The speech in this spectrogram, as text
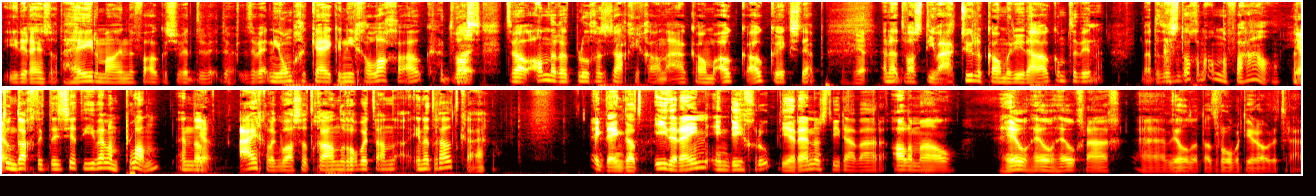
iedereen zat helemaal in de focus. Er werd, er, er werd niet omgekeken, niet gelachen ook. Het was, Terwijl andere ploegen zag je gewoon aankomen. Ook, ook Quickstep. Ja. En dat was, die waren, natuurlijk komen die daar ook om te winnen. Maar dat was toch een ander verhaal. Ja. toen dacht ik, er zit hier wel een plan. En dat Ja. eigenlijk was het gewoon Robert aan, in het rood krijgen. Ik denk dat iedereen in die groep, die renners die daar waren, allemaal heel, heel, heel graag eh wilde dat Robert die rode trui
